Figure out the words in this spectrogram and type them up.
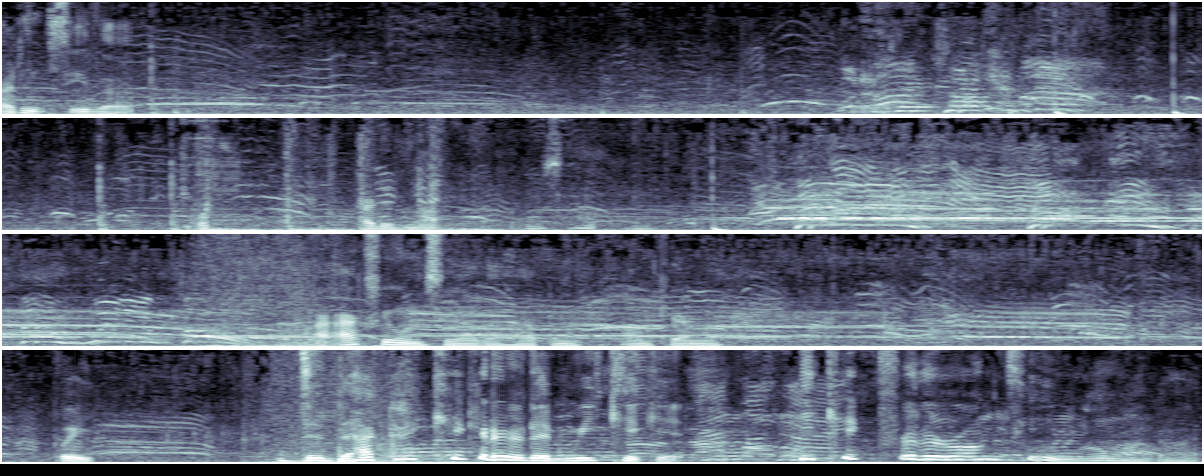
I didn't see that. What a great chance this is. I did not. What was happening? There it is. That is the winning goal. I actually want to see how that happened on camera. Wait. Did that guy kick it or did we kick it? He kicked for the wrong team. Oh my god.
